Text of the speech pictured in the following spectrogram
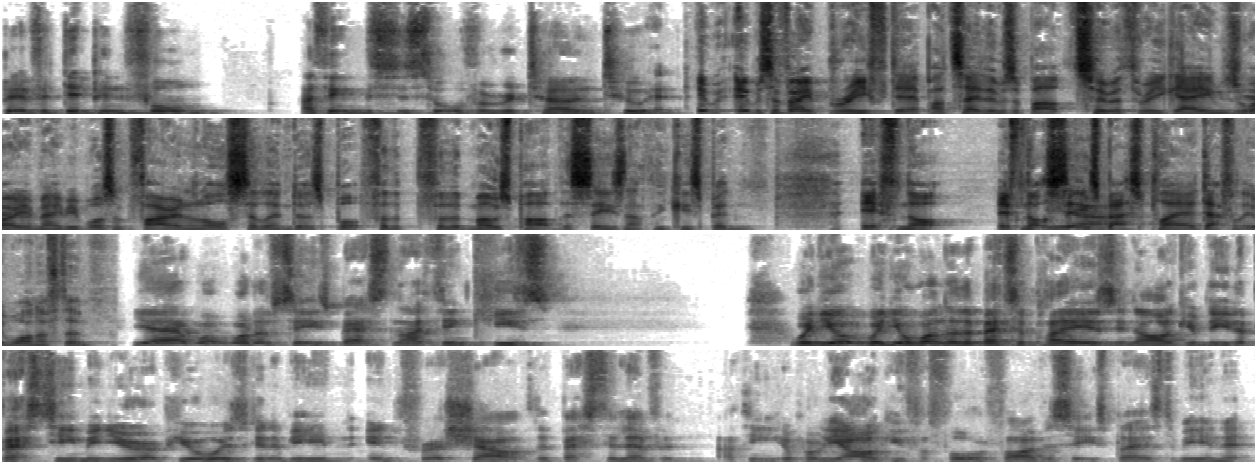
bit of a dip in form. I think this is sort of a return to it. It, it was a very brief dip. I'd say there was about two or three games where he maybe wasn't firing on all cylinders, but for the for the most part of the season, I think he's been, if not if not City's Yeah. best player, definitely one of them. Yeah, one of City's best, and I think he's when you're when you're one of the better players in arguably the best team in Europe, you're always going to be in, in for a shout of the best eleven. I think you could probably argue for four or five of City's players to be in it.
